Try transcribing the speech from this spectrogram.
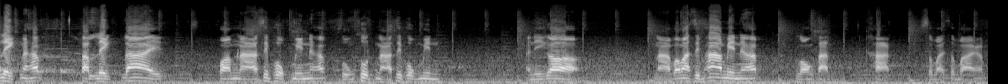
เหล็กนะครับ ตัดเหล็กได้ความหนา 16 มิลนะครับ สูงสุดหนา 16 มิล อันนี้ก็หนาประมาณ 15 มิลนะครับ ลองตัดขาดสบายๆครับ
